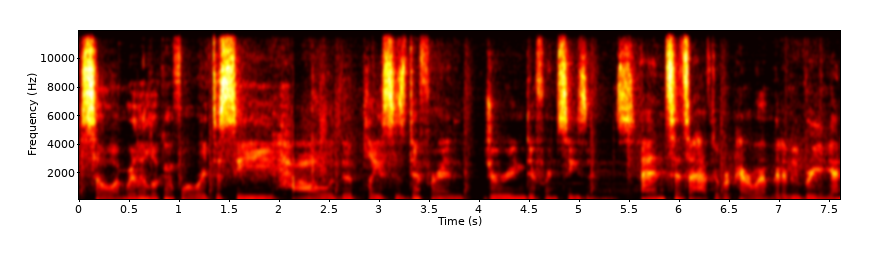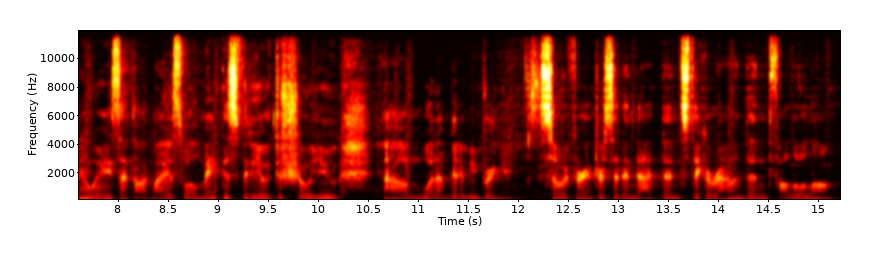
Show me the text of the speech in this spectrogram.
so I'm really looking forward to see how the place is different during different seasons. And since I have to prepare what I'm going to be bringing anyways, I thought might as well make this video to show you um, um, what I'm going to be bringing. So if you're interested in that, then stick around and follow along.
